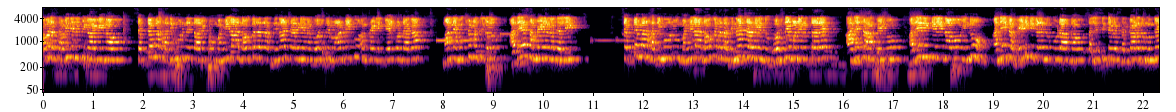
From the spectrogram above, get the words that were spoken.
ಅವರ ಸವಿನೆನಪಿಗಾಗಿ ನಾವು ಸೆಪ್ಟೆಂಬರ್ ಹದಿಮೂರನೇ ತಾರೀಕು ಮಹಿಳಾ ನೌಕರರ ದಿನಾಚರಣೆಯನ್ನು ಘೋಷಣೆ ಮಾಡಬೇಕು ಅಂತ ಹೇಳಿ ಕೇಳಿಕೊಂಡಾಗ ಮಾನ್ಯ ಮುಖ್ಯಮಂತ್ರಿಗಳು ಅದೇ ಸಮ್ಮೇಳನದಲ್ಲಿ ಸೆಪ್ಟೆಂಬರ್ ಹದಿಮೂರು ಮಹಿಳಾ ನೌಕರರ ದಿನಾಚರಣೆ ಎಂದು ಘೋಷಣೆ ಮಾಡಿರುತ್ತಾರೆ. ಆದೇಶ ಆಗಬೇಕು ಅದೇ ರೀತಿಯಲ್ಲಿ ನಾವು ಇನ್ನೂ ಅನೇಕ ಬೇಡಿಕೆಗಳನ್ನು ಕೂಡ ನಾವು ಸಲ್ಲಿಸಿದ್ದೇವೆ ಸರ್ಕಾರದ ಮುಂದೆ.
